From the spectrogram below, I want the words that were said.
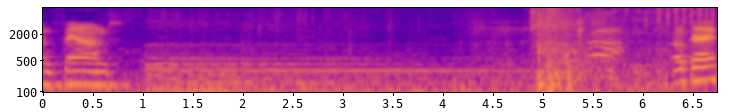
Hasn't found. Okay.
